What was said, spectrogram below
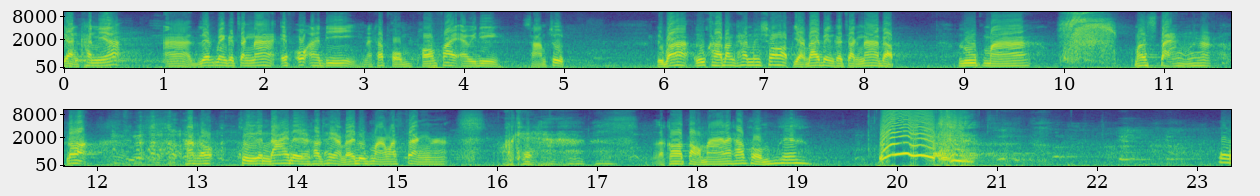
อย่างคันนี้อ่าเรียกเป็นกระจังหน้า FORD นะครับผมพร้อมไฟ LED 3 จุด หรือว่าลูกค้าบางท่านไม่ชอบ อยากได้เป็นกระจังหน้าแบบ รูปม้ามาส t ตงนะฮะก็ถ้าเขาคุยกันได้เลยนะครับ ถ้าอยากได้รูปม้ามาส t ตงนะฮะโอเค แล้วก็ต่อมานะครับผมโอ้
